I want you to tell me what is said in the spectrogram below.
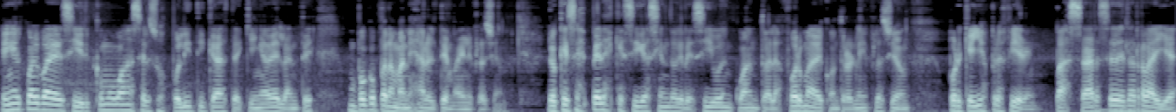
en el cual va a decir cómo van a ser sus políticas de aquí en adelante un poco para manejar el tema de la inflación. Lo que se espera es que siga siendo agresivo en cuanto a la forma de controlar la inflación porque ellos prefieren pasarse de la raya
